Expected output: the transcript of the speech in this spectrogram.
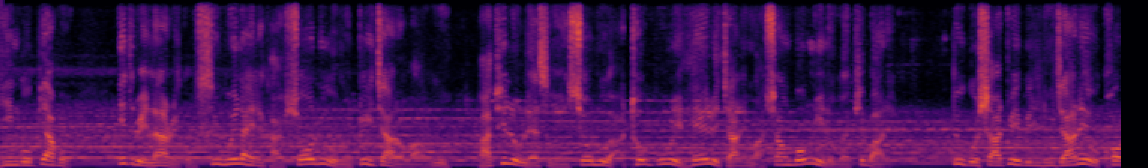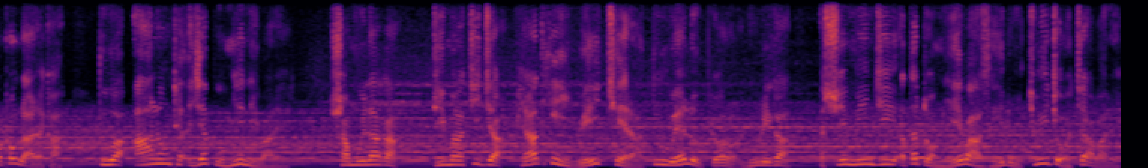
ယင်ကိုပြဖို့ဣသရေလတွေကိုစီဝေးလိုက်တဲ့အခါရှောလူကိုမတွေ့ကြတော့ပါဘူး။ဘာဖြစ်လို့လဲဆိုရင်ရှောလူကအထုပ်ပိုးတွေလဲတွေကြားထဲမှာရှောင်ပုန်းနေလို့ပဲဖြစ်ပါတယ်။ သူ့ကိုရှာတွေ့ပြီးလူကြားထဲကိုခေါ်ထုတ်လာတဲ့အခါသူကအားလုံးထက်အရက်ပူမြင့်နေပါတယ်။ရှောင်မွေလကဒီမှာကြည့်ကြဘုရားသခင်ရွေးချယ်တာသူပဲလို့ပြောတော့လူတွေကအရှင်မင်းကြီးအသက်တော်မြဲပါစေလို့ကြွေးကြော်ကြပါတယ်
